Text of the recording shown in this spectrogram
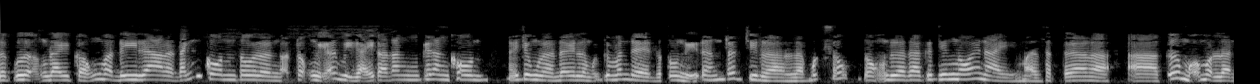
lực lượng đầy cổng và đi ra là đánh côn tôi là trọng nghĩa bị gãy cả răng cái răng khôn. Nói chung là đây là một cái vấn đề mà tôi nghĩ rằng rất chi là là bức xúc. Tôi cũng đưa ra cái tiếng nói này mà thật ra là à, cứ mỗi một lần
